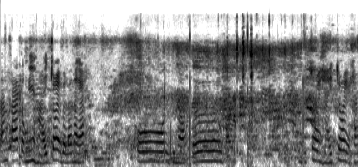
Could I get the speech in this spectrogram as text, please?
ร้านค้าตรงนี้หายจ้อยไปแล้วนะคะโอ้ยพี่น้องเอ้ยหายจ้อยหายจ้อยค่ะ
